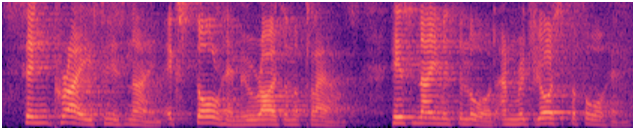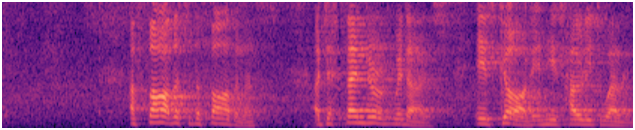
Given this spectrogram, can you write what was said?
Sing praise to his name. Extol him who rides on the clouds. His name is the Lord, and rejoice before him a father to the fatherless, a defender of widows, is God in his holy dwelling.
